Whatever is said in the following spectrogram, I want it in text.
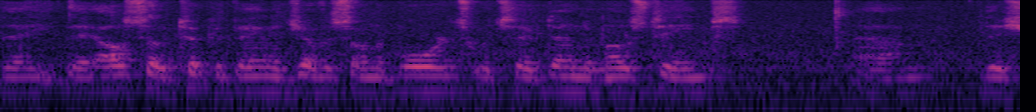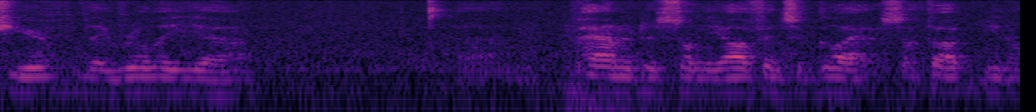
They, they also took advantage of us on the boards, which they've done to most teams um, this year. They really uh, um, pounded us on the offensive glass. I thought, you know,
